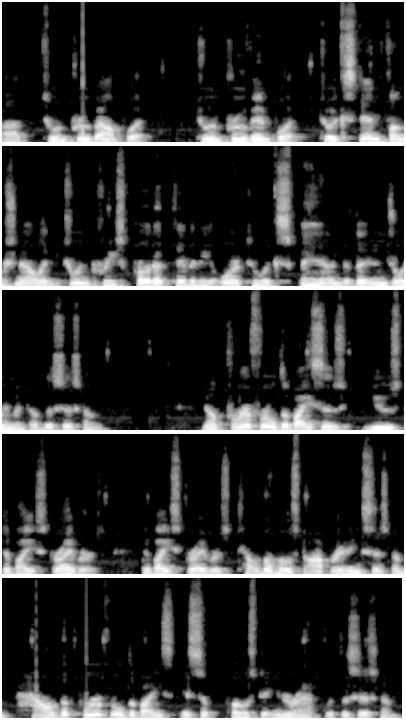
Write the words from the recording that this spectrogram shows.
uh, to improve output, to improve input, to extend functionality, to increase productivity, or to expand the enjoyment of the system. Now, peripheral devices use device drivers. Device drivers tell the host operating system how the peripheral device is supposed to interact with the system.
